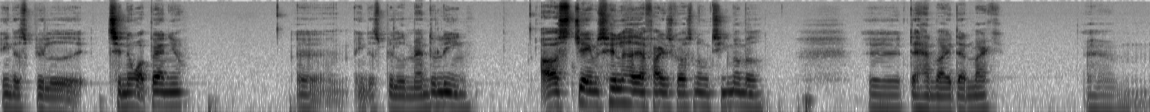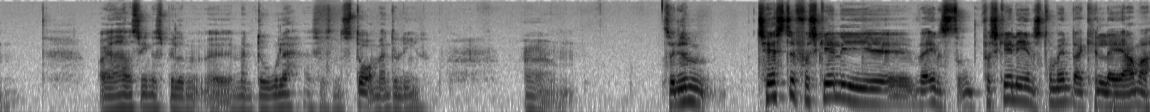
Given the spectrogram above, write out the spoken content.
en, der spillede tenorbanjo, øh, en, der spillede mandolin, og også James Hill havde jeg faktisk også nogle timer med, øh, da han var i Danmark. Øhm, og jeg havde også en, der spillede øh, mandola, altså sådan en stor mandolin. Øh, så ligesom teste forskellige, øh, hvad instru- forskellige instrumenter kan lære mig.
